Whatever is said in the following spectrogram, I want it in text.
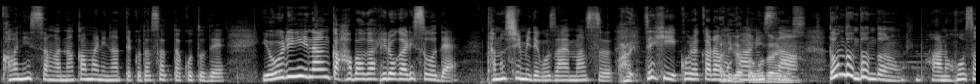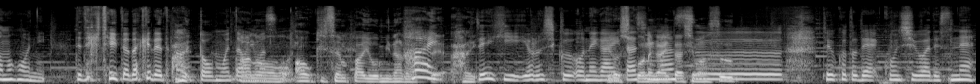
川西さんが仲間になってくださったことでよりなんか幅が広がりそうで楽しみでございます。はい、ぜひこれからも川西さんどんどんどんどんあの放送の方に 出てきていただければと思っております、はい、青木先輩を見習って、はい、はい、ぜひよろしくお願いいたします。ということで今週はですね、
